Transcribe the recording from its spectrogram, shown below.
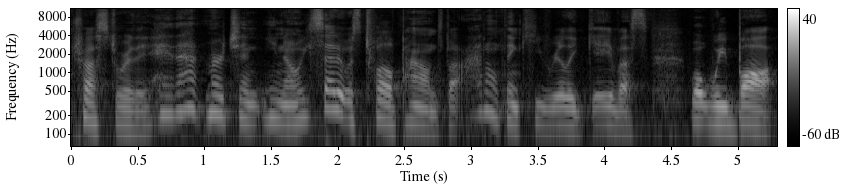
trustworthy. Hey, that merchant, you know, he said it was 12 pounds, but I don't think he really gave us what we bought.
